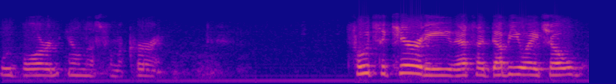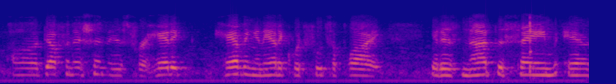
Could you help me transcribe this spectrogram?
foodborne illness from occurring. Food security, that's a WHO uh, definition, is for having an adequate food supply. It is not the same as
